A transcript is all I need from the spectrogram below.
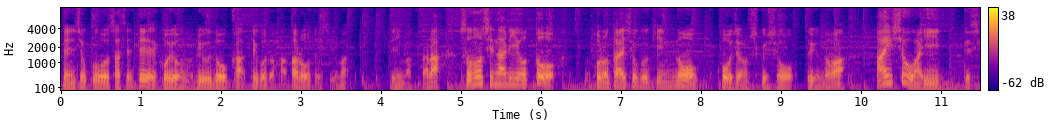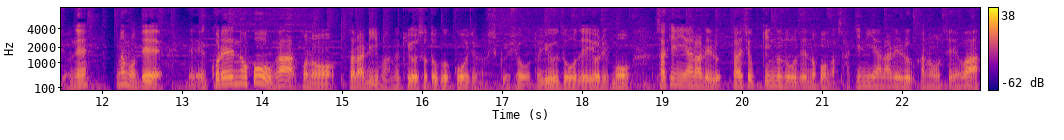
転職をさせて雇用の流動化ということを図ろうとしていますから、そのシナリオと、この退職金の控除の縮小というのは相性がいいんですよね。なので、これの方が、このサラリーマンの給与所得控除の縮小という増税よりも先にやられる、退職金の増税の方が先にやられる可能性は、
